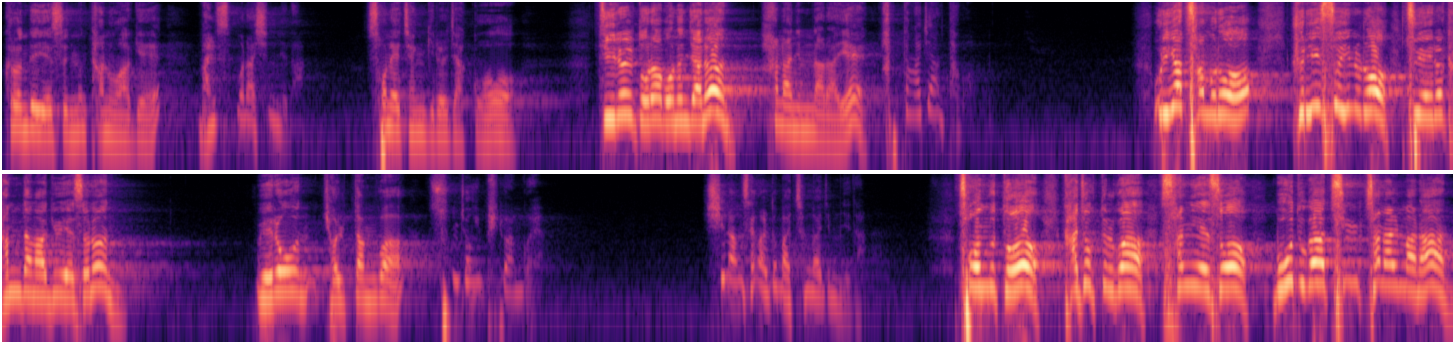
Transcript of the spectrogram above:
그런데 예수님은 단호하게 말씀을 하십니다. 손에 쟁기를 잡고 뒤를 돌아보는 자는 하나님 나라에 합당하지 않다고. 우리가 참으로 그리스인으로 주의 일을 감당하기 위해서는 외로운 결단과 순종이 필요한 거예요. 신앙생활도 마찬가지입니다. 처음부터 가족들과 상의해서 모두가 칭찬할 만한,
